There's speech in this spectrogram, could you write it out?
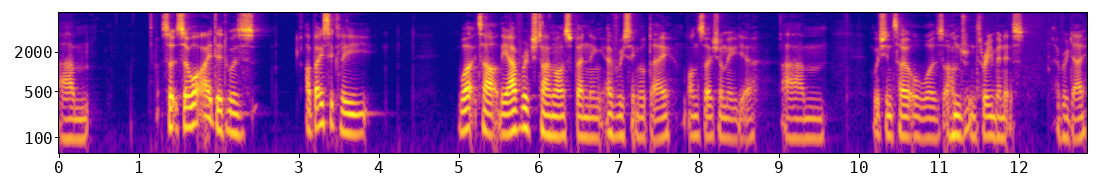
Um, so, so what I did was I basically worked out the average time I was spending every single day on social media, um, which in total was 103 minutes every day.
